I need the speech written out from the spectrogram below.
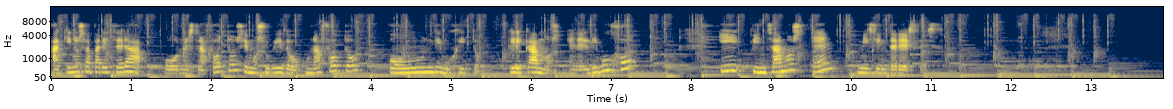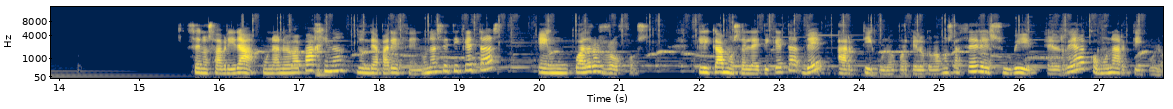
aquí nos aparecerá o nuestra foto, si hemos subido una foto o un dibujito. Clicamos en el dibujo y pinchamos en Mis intereses. Se nos abrirá una nueva página donde aparecen unas etiquetas en cuadros rojos clicamos en la etiqueta de artículo, porque lo que vamos a hacer es subir el REA como un artículo.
